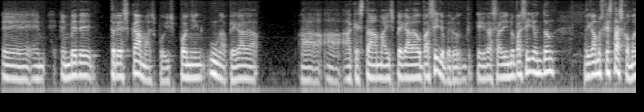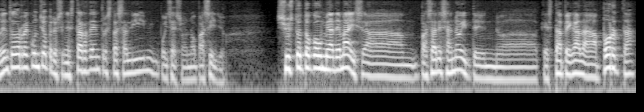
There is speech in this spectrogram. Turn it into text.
eh, en, en vez de tres camas pois poñen unha pegada a, a, a que está máis pegada ao pasillo pero quedas ali no pasillo entón digamos que estás como dentro do recuncho pero sin estar dentro estás ali pois eso, no pasillo Xusto tocoume ademais a pasar esa noite na que está pegada á porta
